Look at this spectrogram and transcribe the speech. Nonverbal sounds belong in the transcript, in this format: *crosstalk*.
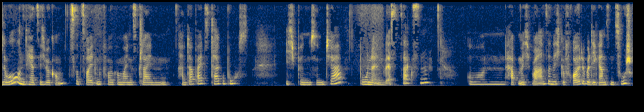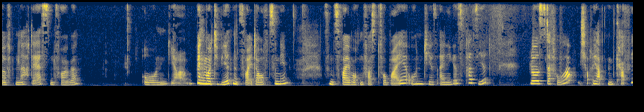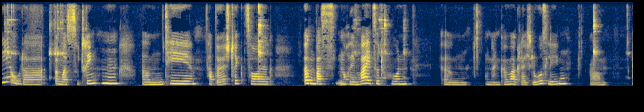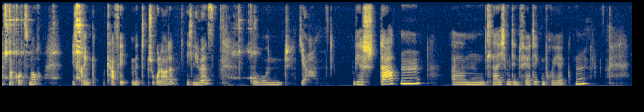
Hallo und herzlich willkommen zur zweiten Folge meines kleinen Handarbeitstagebuchs. Ich bin Cynthia, wohne in Westsachsen und habe mich wahnsinnig gefreut über die ganzen Zuschriften nach der ersten Folge. Und ja, bin motiviert, eine zweite aufzunehmen. Es sind zwei Wochen fast vorbei und hier ist einiges passiert. Bloß davor, ich hoffe, ihr habt einen Kaffee oder irgendwas zu trinken, ähm, Tee, habt euer Strickzeug, irgendwas noch nebenbei zu tun. Ähm, und dann können wir gleich loslegen. Ähm, erstmal kurz noch, ich trinke Kaffee mit Schokolade. Ich liebe es. Und ja, wir starten ähm, gleich mit den fertigen Projekten.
